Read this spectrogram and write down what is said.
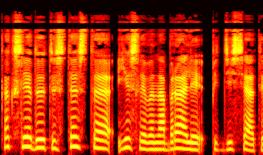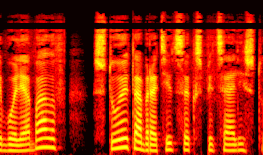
Как следует из теста, если вы набрали 50 и более баллов, стоит обратиться к специалисту.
